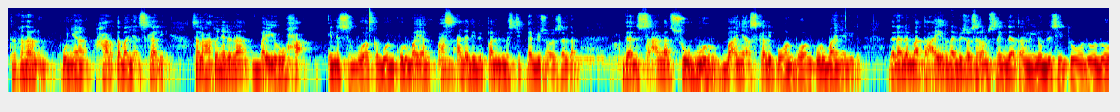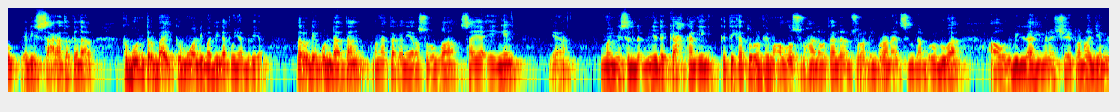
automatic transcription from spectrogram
terkenal punya harta banyak sekali. Salah satunya adalah Bayruha. Ini sebuah kebun kurma yang pas ada di depan masjid Nabi SAW dan sangat subur, banyak sekali pohon-pohon kurmanya gitu. Dan ada mata air Nabi SAW sering datang minum di situ, duduk. Jadi sangat terkenal. Kebun terbaik semua di Madinah punya beliau. Lalu dia pun datang mengatakan ya Rasulullah, saya ingin ya menyedekahkan ini. Ketika turun firman Allah Subhanahu wa taala dalam surah Imran ayat 92, A'udzu billahi minasyaitonir rajim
